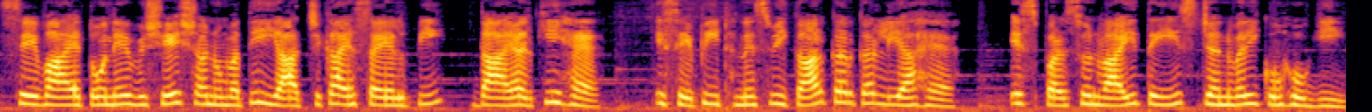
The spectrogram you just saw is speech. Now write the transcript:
सेवायतों ने विशेष अनुमति याचिका एसएलपी दायर की है। इसे पीठ ने स्वीकार कर कर लिया है। इस पर सुनवाई 23 जनवरी को होगी।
